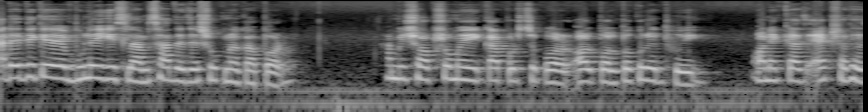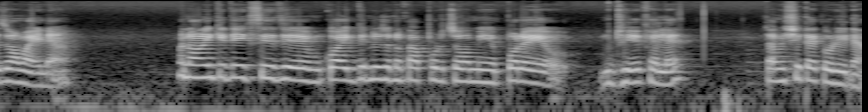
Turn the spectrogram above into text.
আর এদিকে ভুলেই গেছিলাম ছাদে যে শুকনো কাপড়। আমি সবসময় এই কাপড় চোপড় অল্প অল্প করে ধুই। অনেক কাজ একসাথে জমাই না। মানে অনেকে দেখছি যে কয়েকদিনের জন্য কাপড় জমিয়ে পরে ধুয়ে ফেলে, তো আমি সেটা করি না।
